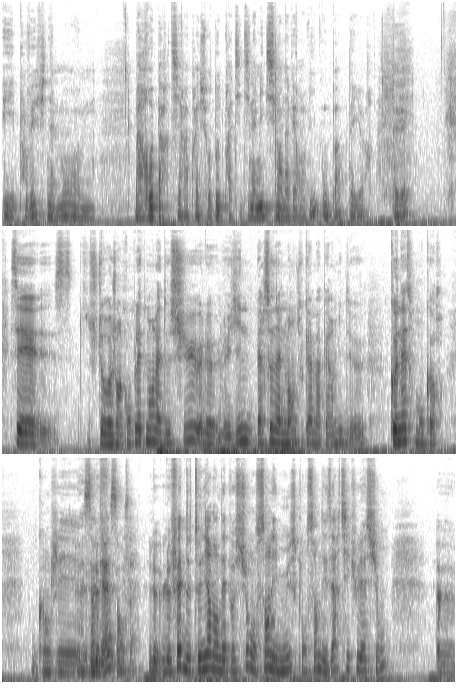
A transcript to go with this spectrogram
et pouvait finalement bah, repartir après sur d'autres pratiques dynamiques s'il en avait envie ou pas d'ailleurs. C'est, je te rejoins complètement là-dessus. Le, yin, personnellement, en tout cas, m'a permis de connaître mon corps. quand j'ai ah, c'est intéressant ça. Le, fait de tenir dans des postures, on sent les muscles, on sent des articulations euh,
